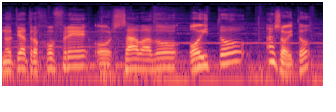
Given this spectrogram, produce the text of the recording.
No Teatro Jofre, o sábado 8 ás 8.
